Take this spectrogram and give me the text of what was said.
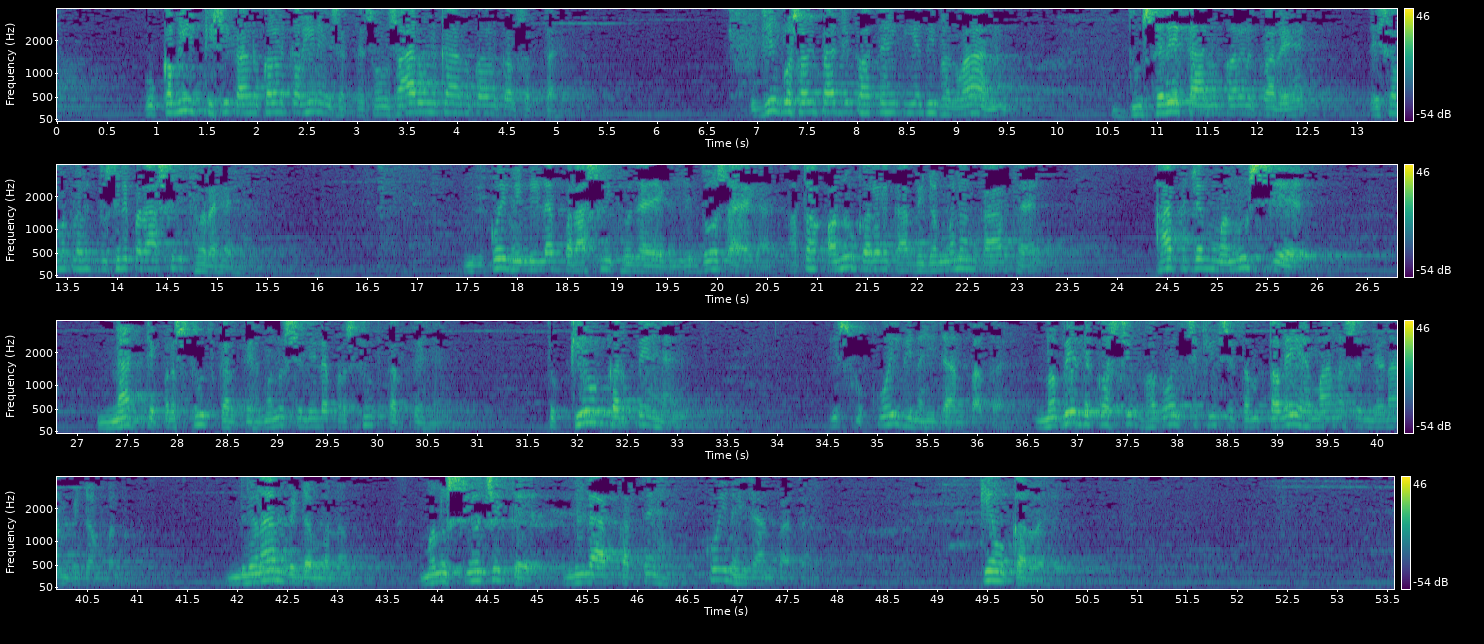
वो कभी किसी का अनुकरण कर ही नहीं सकते, संसार उनका अनुकरण कर सकता है। तो जीव गोस्वामी पाद जी कहते हैं कि यदि भगवान दूसरे का अनुकरण करे तो इसका मतलब है दूसरे पर आश्रित हो रहे हैं। उनकी कोई भी लीला पराश्रित हो जाएगी, ये दोष आएगा। अतः अनुकरण का विडंबनम का अर्थ है, आप जब मनुष्य नाट्य प्रस्तुत करते हैं, मनुष्य लीला प्रस्तुत करते हैं तो क्यों करते हैं, इसको कोई भी नहीं जान पाता है। न वेद कश्चित भगवत चिकित्सितम तवे मानस निर्णाम विडम्बनम निर्णाम विडम्बनम मनुष्योचित लीला आप करते हैं, कोई नहीं जान पाता। क्यों कर रहे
